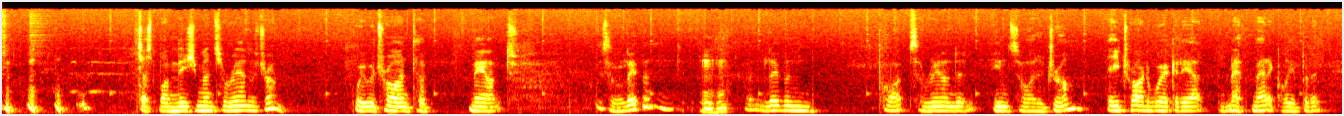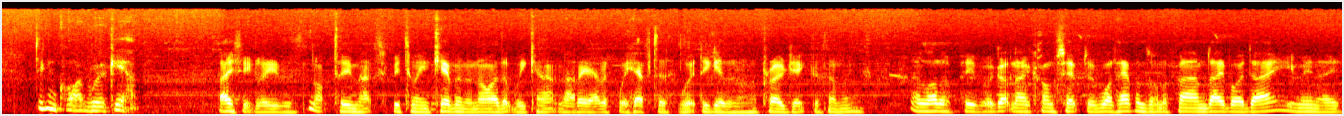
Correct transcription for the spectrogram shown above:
Just by measurements around the drum. We were trying to mount, was it 11? Mm-hmm. 11 pipes around it inside a drum. He tried to work it out mathematically, but it didn't quite work out. Basically, there's not too much between Kevin and I that we can't nut out if we have to work together on a project or something. A lot of people have got no concept of what happens on a farm day by day. I mean, they,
